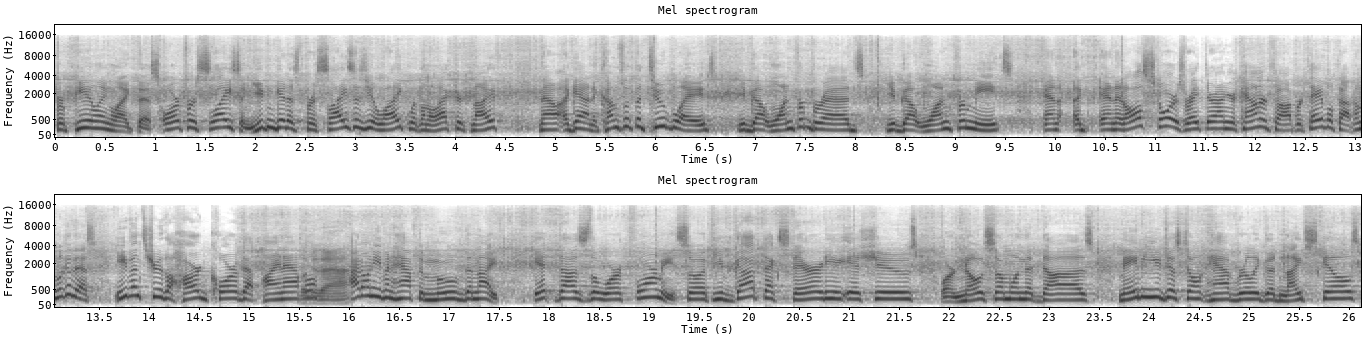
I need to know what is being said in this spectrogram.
for peeling like this, or for slicing. You can get as precise as you like with an electric knife. Now, again, it comes with the two blades. You've got one for breads, you've got one for meats, and, uh, and it all stores right there on your countertop or tabletop. And look at this, even through the hard core of that pineapple, that. I don't even have to move the knife. It does the work for me. So if you've got dexterity issues or know someone that does, maybe you just don't have really good knife skills,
